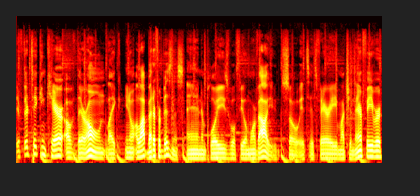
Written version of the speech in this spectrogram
if they're taking care of their own. Like you know, a lot better for business, and employees will feel more valued. So it's it's very much in their favor.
